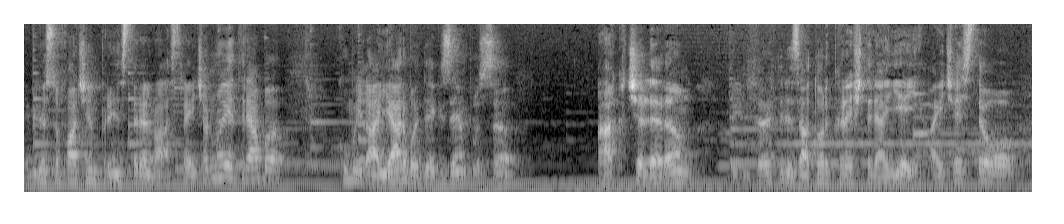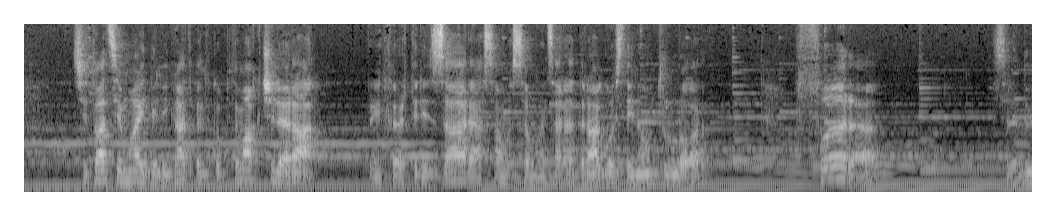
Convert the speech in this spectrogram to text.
e bine să o facem prin stele noastre. Aici nu e treabă cum e la iarbă, de exemplu, să accelerăm prin fertilizator creșterea ei. Aici este o situație mai delicată pentru că putem accelera prin fertilizarea sau însămânțarea dragostei înăuntru lor, fără să le, duc,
